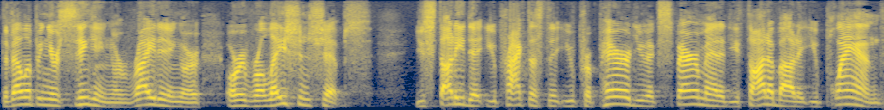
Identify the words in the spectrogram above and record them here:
developing your singing or writing or, or relationships? You studied it, you practiced it, you prepared, you experimented, you thought about it, you planned.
